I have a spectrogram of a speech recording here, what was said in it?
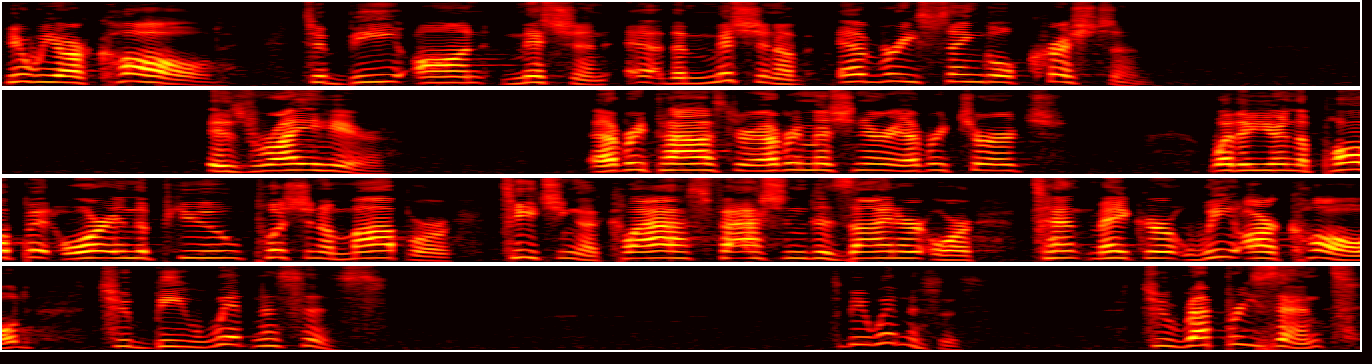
Here we are called to be on mission. Uh, the mission of every single Christian is right here. Every pastor, every missionary, every church, whether you're in the pulpit or in the pew, pushing a mop or teaching a class, fashion designer or tent maker, we are called to be witnesses. To be witnesses. To represent,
